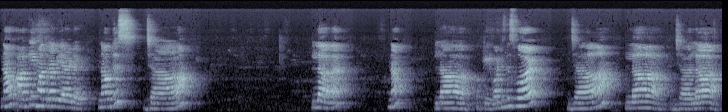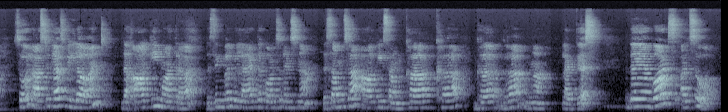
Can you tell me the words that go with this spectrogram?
Now, aki matra we added. Now, this ja, la. Now, la. Okay, what is this word? Ja, la, jala. So last class we learned the Aki Matra. The symbol will add the consonants na. The sounds are Aki sound. Ka, kha, gha, gha, nga. Like this. The words also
